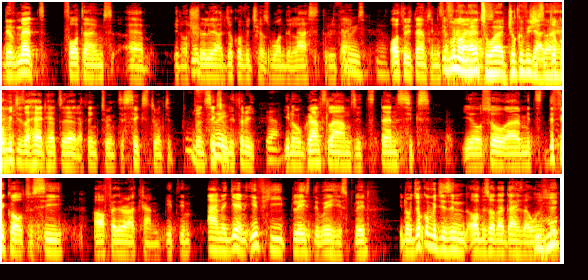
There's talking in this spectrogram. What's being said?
they've met four times um, in Australia. Djokovic has won the last three times, yeah. all three times in the Even on head-to-head, Djokovic yeah, is ahead. Djokovic is ahead head to head. I think 26, 20, 26 Three. 23. Yeah. You know, Grand Slams, it's 10 6. You know, so um, it's difficult to see how Federer can beat him. And again, if he plays the way he's played, you know, Djokovic isn't all these other guys that won't take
